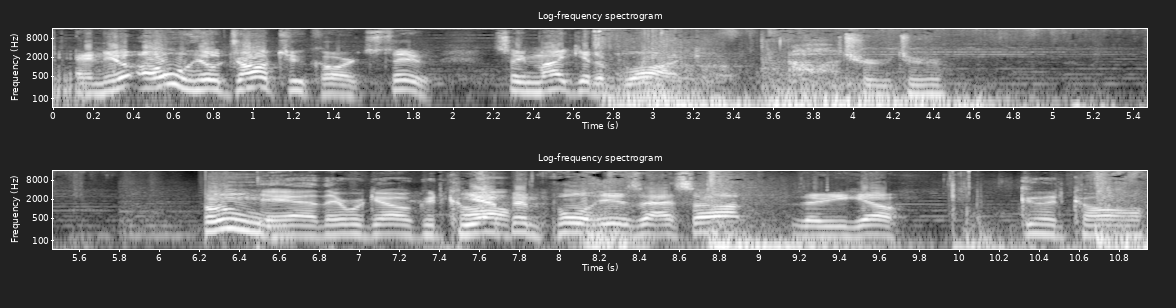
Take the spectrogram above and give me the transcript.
Yeah. And he'll oh he'll draw two cards too, so he might get a block. Oh, true, true. Boom. Yeah, there we go. Good call. Yep, and pull his ass up. There you go. Good call.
